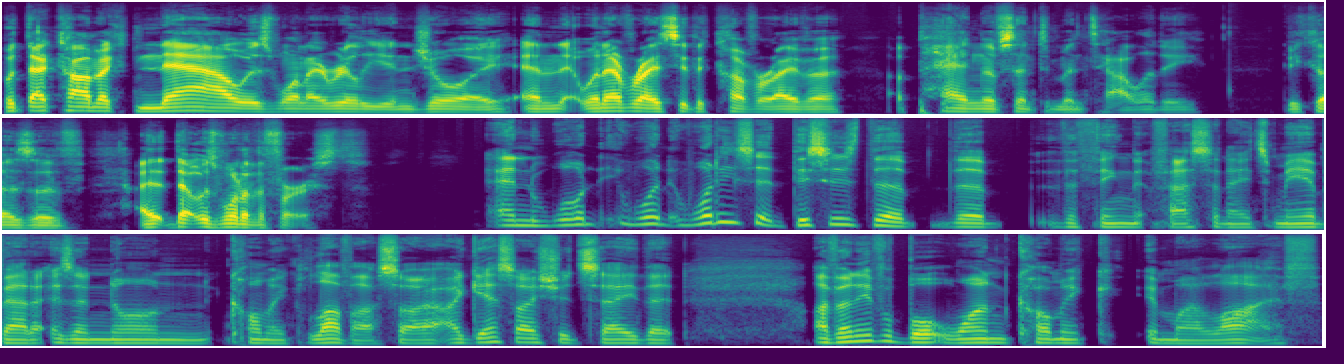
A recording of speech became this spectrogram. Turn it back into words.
but that comic now is one I really enjoy, and whenever I see the cover, I have a, a pang of sentimentality because of I, that was one of the first. And what what what is it? This is the the the thing that fascinates me about it as a non-comic lover. So I guess I should say that I've only ever bought one comic in my life.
